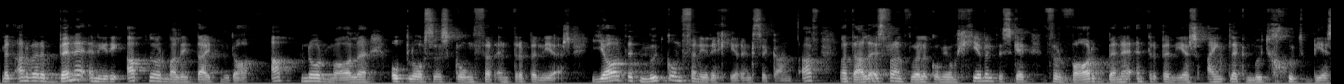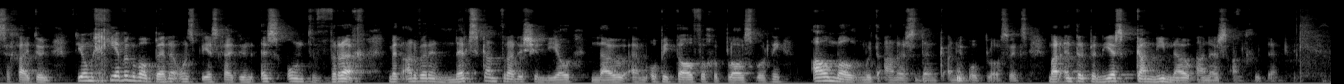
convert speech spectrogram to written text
Met ander woorde, binne in hierdie abnormaliteit moet daar abnormale oplossings kom vir entrepreneurs. Ja, dit moet kom van die regering se kant af, want hulle is verantwoordelik om die omgewing te skep vir waar binne entrepreneurs eintlik moet goed besigheid doen. Die omgewing waar binne ons besigheid doen is ontwrig. Met ander woorde, niks kan tradisioneel nou um, op die tafel geplaas word nie. Almal moet anders dink aan die oplossings, maar entrepreneurs kan nie nou anders aan goed dink nie.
